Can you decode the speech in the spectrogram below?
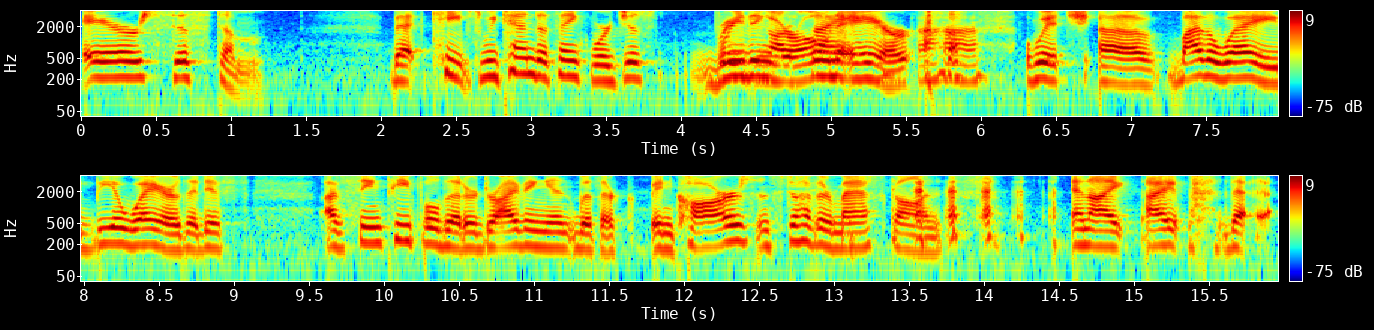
air system that keeps. We tend to think we're just breathing, Breathing our own same. air, Uh-huh. which, uh, by the way, be aware that if I've seen people that are driving in with their in cars and still have their mask on, and I, I that.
